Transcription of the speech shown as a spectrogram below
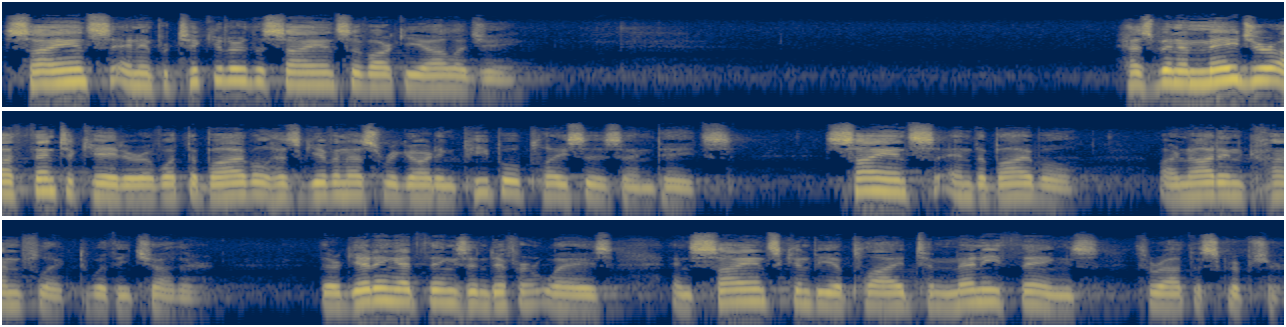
Science, and in particular the science of archaeology, has been a major authenticator of what the Bible has given us regarding people, places, and dates. Science and the Bible are not in conflict with each other. They're getting at things in different ways, and science can be applied to many things throughout the scripture.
